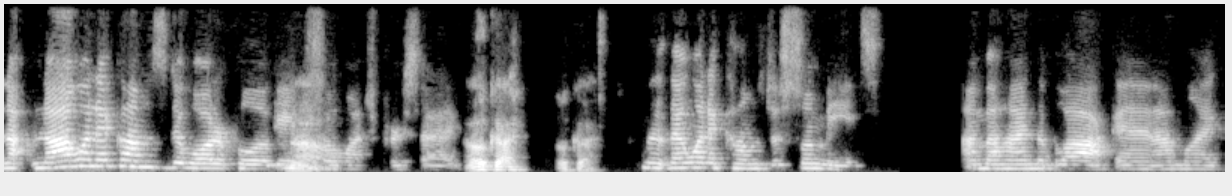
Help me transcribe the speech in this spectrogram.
Not not when it comes to water polo games No. so much per se. Okay. Okay. But then when it comes to swim meets, I'm behind the block and I'm like,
